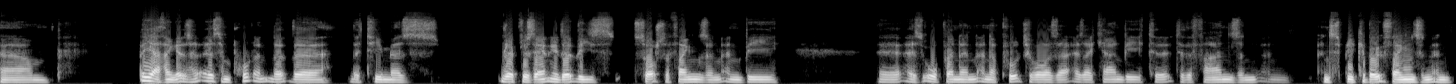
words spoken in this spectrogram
Um, but yeah, I think it's it's important that the the team is represented at these sorts of things and and be uh, as open and, and approachable as I, as I can be to, to the fans and, and, and speak about things and, and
